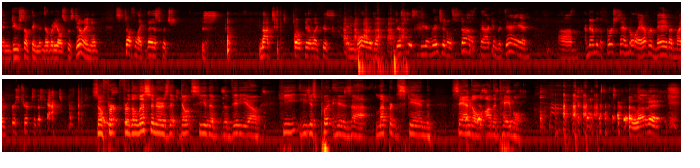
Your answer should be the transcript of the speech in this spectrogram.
and do something that nobody else was doing, and stuff like this, which is not too out there like this anymore, but this was the original stuff back in the day. And um, I remember the first sandal I ever made on my first trip to the factory. So I for, for the listeners that don't see the, the video, he he just put his uh, leopard skin sandal on the table, I love it.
